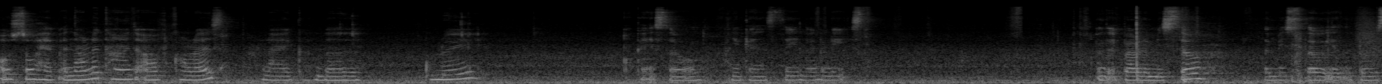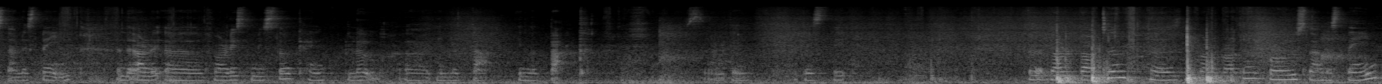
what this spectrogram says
also have another kind of colors like the gray. Okay so you can see like this. And about the midsole the midsole is both are the same. And the uh, for this midsole can glow uh, in the dark in the dark. So you can the stick. The very bottom, uh, the very bottom are the same.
